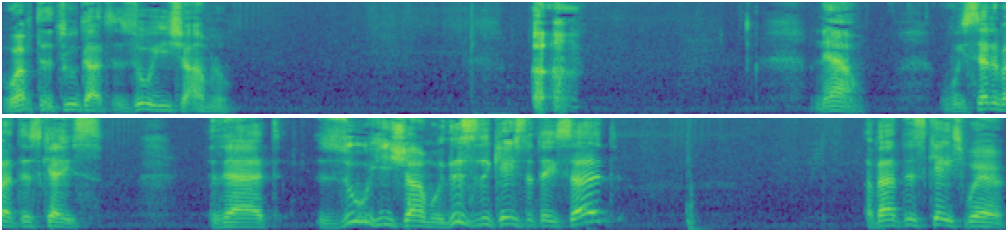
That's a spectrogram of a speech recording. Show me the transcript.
We're up to the two dots. Zuhi Shamru. now, we said about this case that Zuhi Shamu, this is the case that they said about this case where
